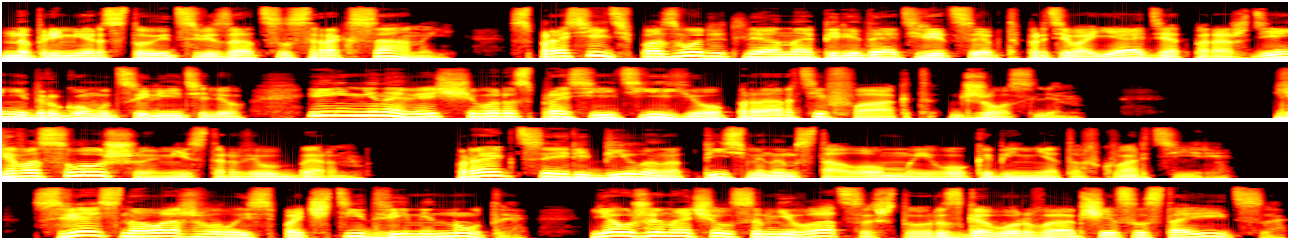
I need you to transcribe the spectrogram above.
Например, стоит связаться с Роксаной, спросить, позволит ли она передать рецепт противоядия от порождений другому целителю и ненавязчиво расспросить ее про артефакт Джослин. «Я вас слушаю, мистер Вилберн». Проекция рябила над письменным столом моего кабинета в квартире. Связь налаживалась почти две минуты. Я уже начал сомневаться, что разговор вообще состоится.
